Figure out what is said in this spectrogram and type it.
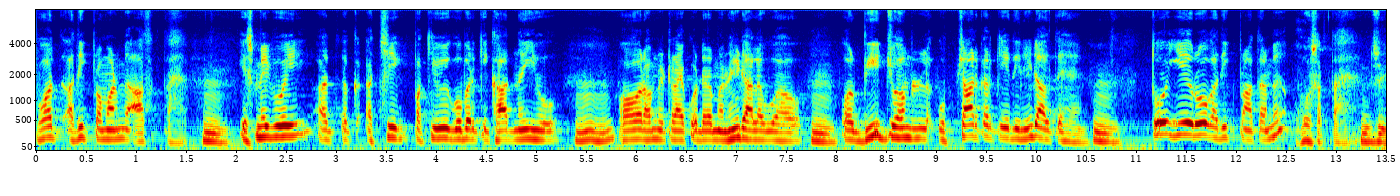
बहुत अधिक प्रमाण में आ सकता है। हम्म। इसमें भी वही अच्छी पकी हुई गोबर की खाद नहीं हो हम्म और हमने ट्राइकोडर्मा नहीं डाला हुआ हो। और बीज जो हम उपचार करके यदि नहीं डालते हैं हम्म। तो ये रोग अधिक मात्रा में हो सकता है। जी।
